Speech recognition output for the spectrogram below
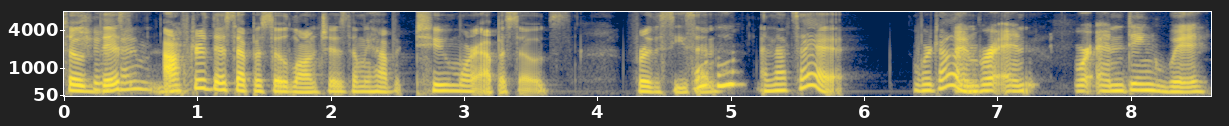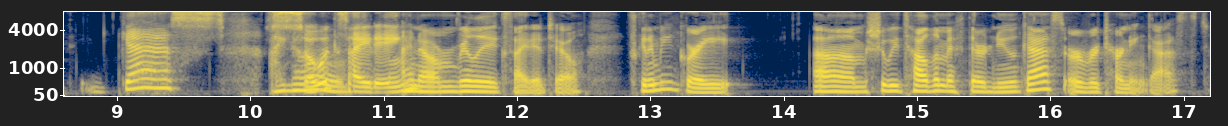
So Shit, this after this episode launches, then we have two more episodes for the season, whoop. and that's it. We're done. And we're end we're ending with guests. I know, So exciting. I know. I'm really excited too. It's gonna be great. Um, should we tell them if they're new guests or returning guest,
